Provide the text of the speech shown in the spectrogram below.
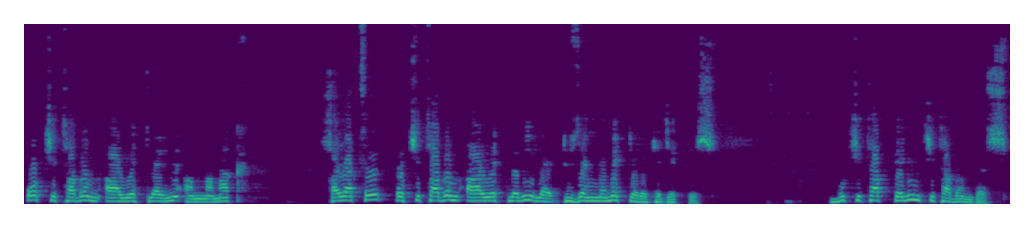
O kitabın ayetlerini anlamak, hayatı o kitabın ayetleriyle düzenlemek gerekecektir. Bu kitap benim kitabımdır.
